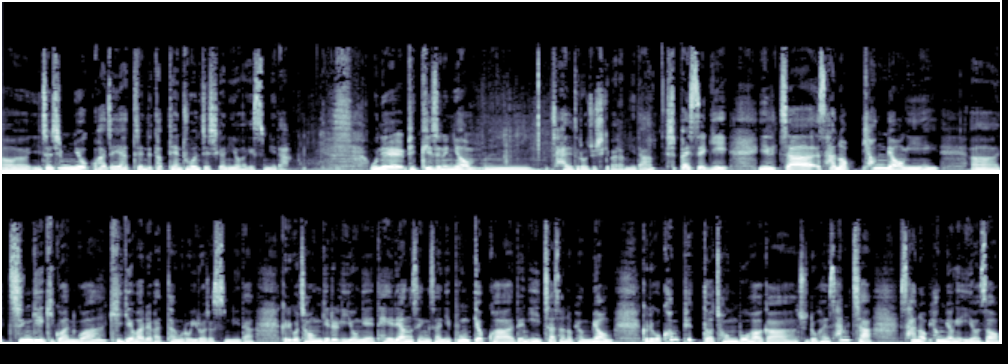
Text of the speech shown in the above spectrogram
어, 2016 화제의 핫트렌드 탑10 두 번째 시간 이어가겠습니다. 오늘 빅퀴즈는요, 음, 잘 들어주시기 바랍니다. 18세기 1차 산업혁명이 아, 증기기관과 기계화를 바탕으로 이루어졌습니다. 그리고 전기를 이용해 대량 생산이 본격화된 2차 산업혁명, 그리고 컴퓨터 정보화가 주도한 3차 산업혁명에 이어서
